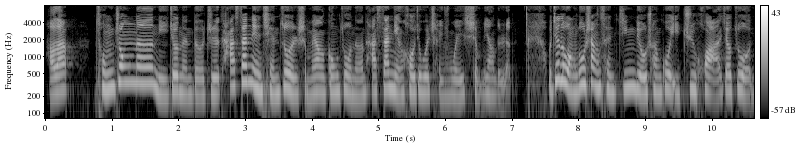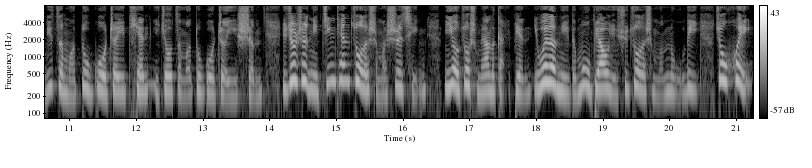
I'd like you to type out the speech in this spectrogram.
好了。从中呢，你就能得知他三年前做了什么样的工作呢？他三年后就会成为什么样的人？我记得网络上曾经流传过一句话，叫做“你怎么度过这一天，你就怎么度过这一生”。也就是你今天做了什么事情，你有做什么样的改变，你为了你的目标也去做了什么努力，就会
